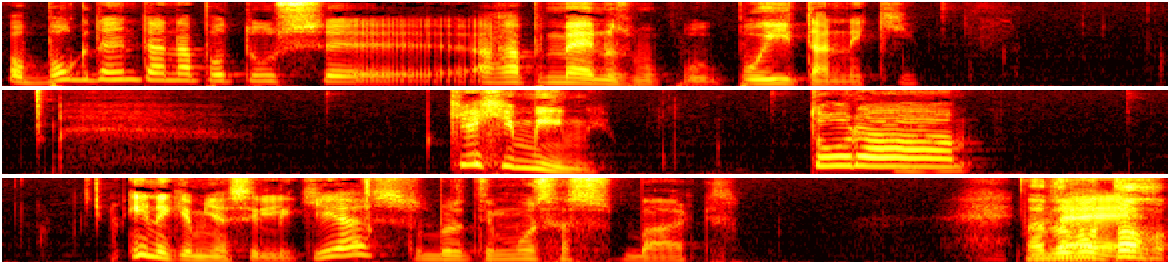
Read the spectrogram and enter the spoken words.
ο Bogdan ήταν από τους ε, αγαπημένους μου που, που ήταν εκεί. Και έχει μείνει. Τώρα είναι και μιας ηλικίας. Τον προτιμούσα στους Bucks. Να το Ναι. πω, το, έχω-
